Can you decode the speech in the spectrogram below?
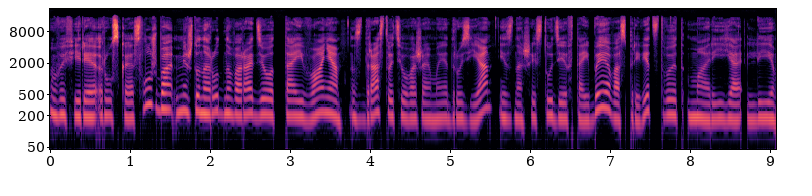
В эфире русская служба Международного радио Тайваня. Здравствуйте, уважаемые друзья! Из нашей студии в Тайбе вас приветствует Мария Ли.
